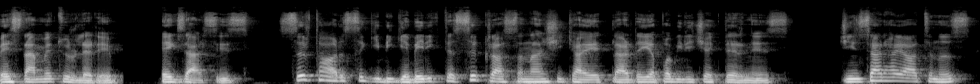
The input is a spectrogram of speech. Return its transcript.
Beslenme türleri, egzersiz, sırt ağrısı gibi gebelikte sık rastlanan şikayetlerde yapabilecekleriniz, cinsel hayatınız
